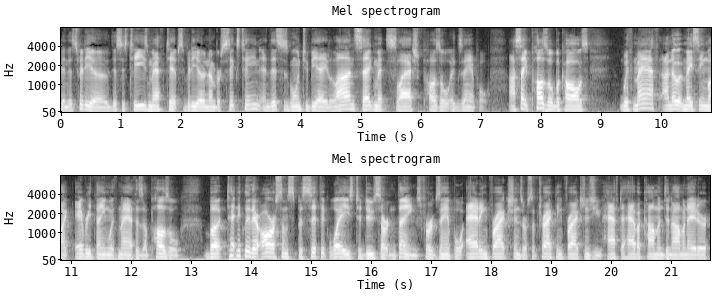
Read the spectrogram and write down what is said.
in this video. This is TEAS Math Tips video number 16 and this is going to be a line segment slash puzzle example. I say puzzle because with math, I know it may seem like everything with math is a puzzle, but technically there are some specific ways to do certain things. For example, adding fractions or subtracting fractions, you have to have a common denominator.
